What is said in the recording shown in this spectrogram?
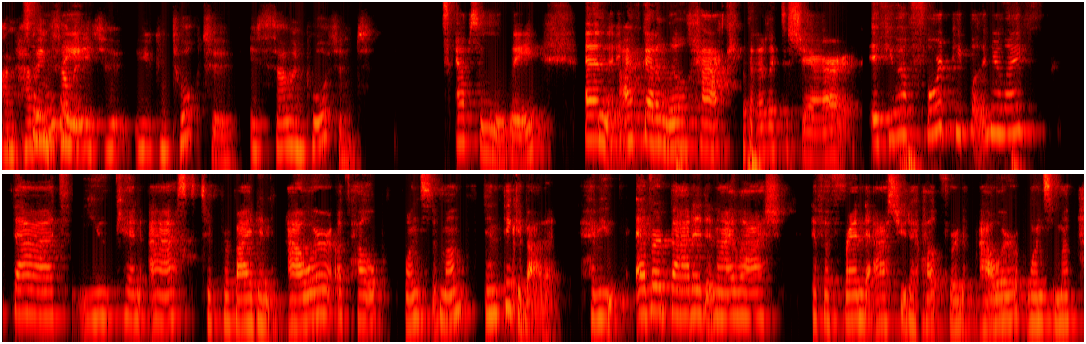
And having somebody to, you can talk to is so important. Absolutely. And I've got a little hack that I'd like to share. If you have four people in your life that you can ask to provide an hour of help once a month, and think about it. Have you ever batted an eyelash if a friend asked you to help for an hour once a month?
